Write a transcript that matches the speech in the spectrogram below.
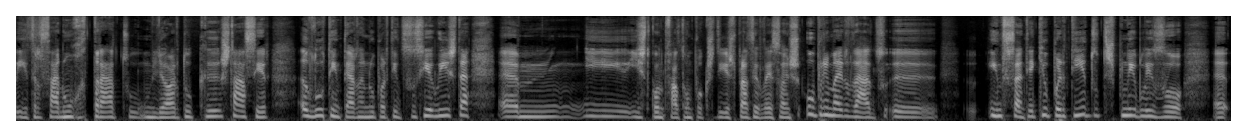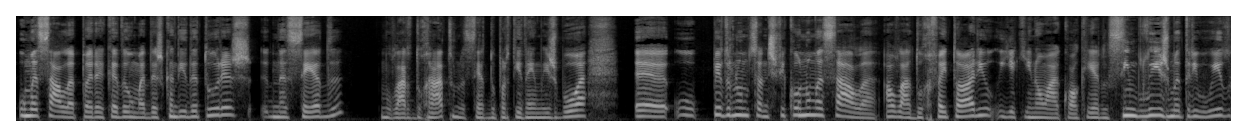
e, traçar um retrato melhor do que está a ser a luta interna no Partido Socialista. Um, e isto quando faltam poucos dias para as eleições. O primeiro dado uh, interessante é que o partido disponibilizou uh, uma sala para cada uma das candidaturas na sede no Lar do Rato, na sede do partido em Lisboa. Uh, o Pedro Nuno Santos ficou numa sala ao lado do refeitório e aqui não há qualquer simbolismo atribuído,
